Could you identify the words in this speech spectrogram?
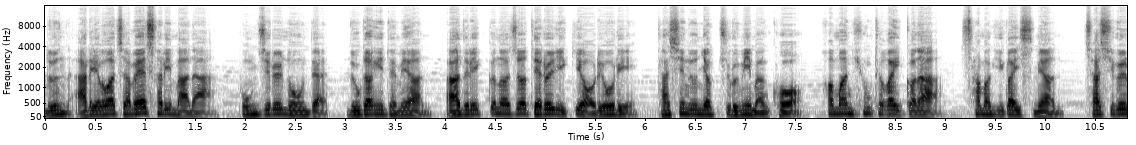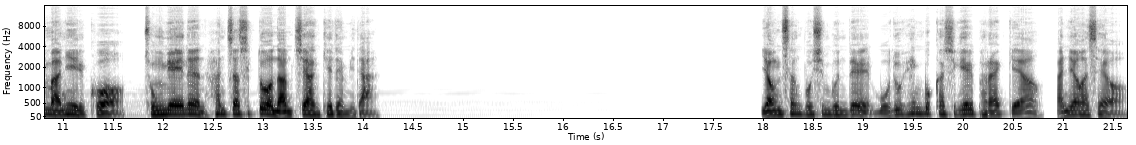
눈 아래와 잠에 살이 많아 봉지를 놓은 듯 누강이 되면 아들이 끊어져 대를 잇기 어려우리 다시 눈 옆 주름이 많고 험한 흉터가 있거나 사마귀가 있으면 자식을 많이 잃고 종래에는 한 자식도 남지 않게 됩니다. 영상 보신 분들 모두 행복하시길 바랄게요. 안녕하세요.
